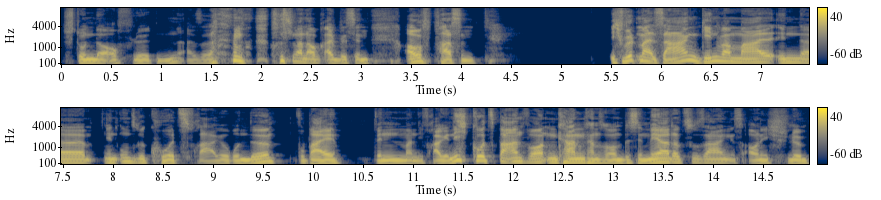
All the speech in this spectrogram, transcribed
Stunde auch flöten. Also muss man auch ein bisschen aufpassen. Ich würde mal sagen, gehen wir mal in, äh, in unsere Kurzfragerunde. Wobei, wenn man die Frage nicht kurz beantworten kann, kannst du auch ein bisschen mehr dazu sagen, ist auch nicht schlimm.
